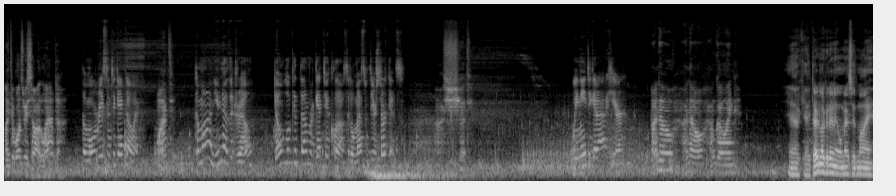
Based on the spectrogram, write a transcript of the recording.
Like the ones we saw at Lambda. The more reason to get going. What? Come on, you know the drill. Don't look at them or get too close. It'll mess with your circuits. Ah, shit. We need to get out of here. I know, I know. I'm going. Yeah, okay. Don't look at it, it'll mess with my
